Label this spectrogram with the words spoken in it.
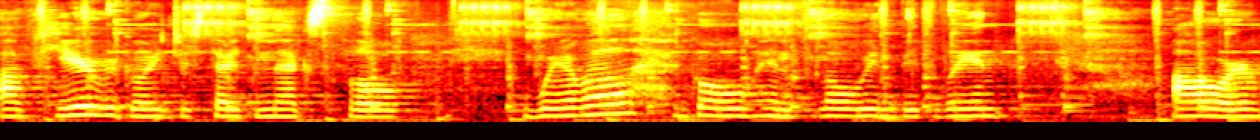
up here we're going to start the next flow we will go and flow in between our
